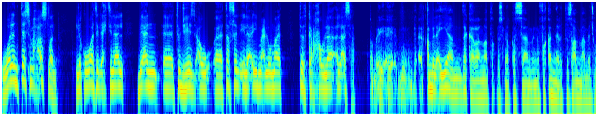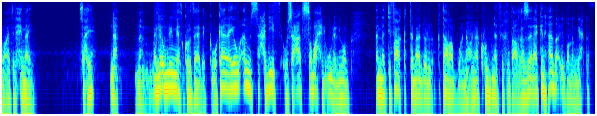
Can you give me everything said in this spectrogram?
ولن تسمح أصلا لقوات الاحتلال بأن آه، تجهز أو آه، تصل إلى أي معلومات تذكر حول الأسرى. طب إيه، قبل أيام ذكر الناطق باسم القسام إنه فقدنا الاتصال مع مجموعات الحماية. صحيح؟ نعم نعم. اليوم لم يذكر ذلك. وكان يوم أمس حديث وساعات الصباح الأولى اليوم أن اتفاق التبادل اقترب وأن هناك هدنة في قطاع غزة لكن هذا أيضا لم يحدث.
